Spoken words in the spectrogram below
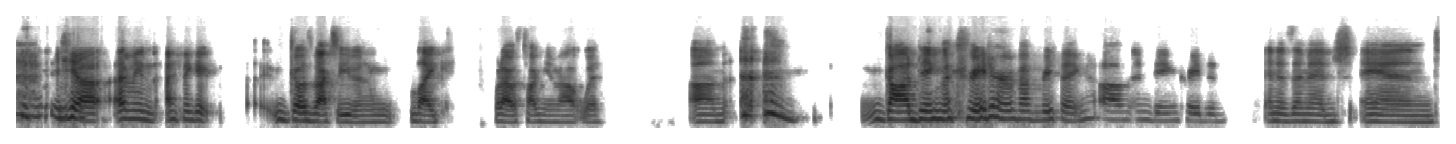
yeah, I mean, I think it goes back to even like what I was talking about with um God being the creator of everything um and being created in his image and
